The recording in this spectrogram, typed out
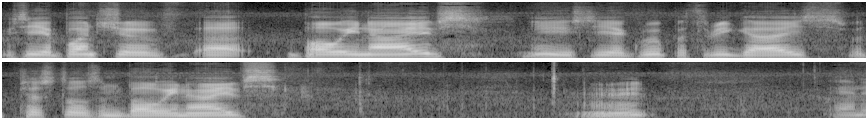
we see a bunch of uh, Bowie knives, Here you see a group of three guys with pistols and Bowie knives. All right. And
